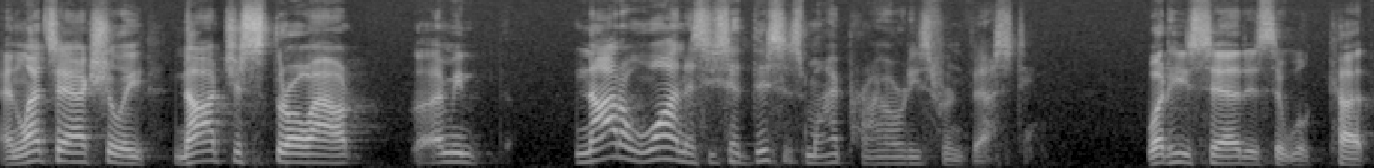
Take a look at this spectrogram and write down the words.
and let's actually not just throw out, I mean, not a one, as he said, this is my priorities for investing. What he said is that we'll cut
